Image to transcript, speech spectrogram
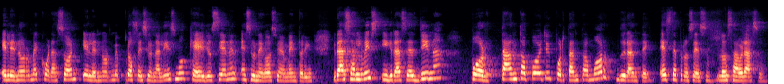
el enorme corazón y el enorme profesionalismo que ellos tienen en su negocio de mentoring. Gracias Luis y gracias Gina por tanto apoyo y por tanto amor durante este proceso. Los abrazo.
